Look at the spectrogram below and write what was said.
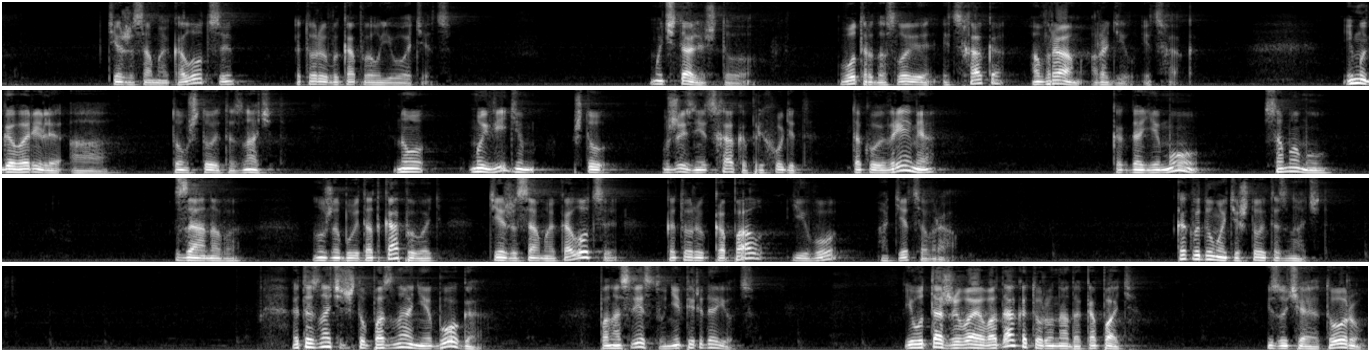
те же самые колодцы, которые выкапывал его отец. Мы читали, что вот родословие Ицхака, Авраам родил Ицхака. И мы говорили о том, что это значит. Но мы видим, что в жизни Ицхака приходит такое время, когда ему самому заново нужно будет откапывать те же самые колодцы, которые копал его отец Авраам. Как вы думаете, что это значит? Это значит, что познание Бога по наследству не передается. И вот та живая вода, которую надо копать, изучая Тору,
